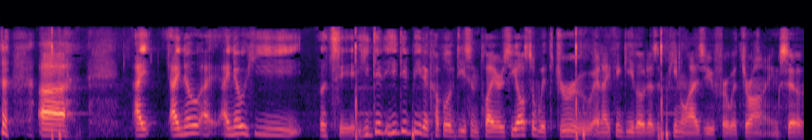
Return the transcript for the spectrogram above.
uh, I I know I, I know he. Let's see. He did he did beat a couple of decent players. He also withdrew, and I think Elo doesn't penalize you for withdrawing. So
